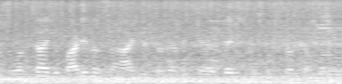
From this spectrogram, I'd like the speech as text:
ಒಂದು ಒಟ್ಟಾಗಿ ಬಾಡಿನೂ ಸಹ ಆಗಿರ್ತದೆ. ಅದಕ್ಕೆ ಅಧ್ಯಕ್ಷರು ಪುರುಷೋತ್ತಮ್ ಅವರು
